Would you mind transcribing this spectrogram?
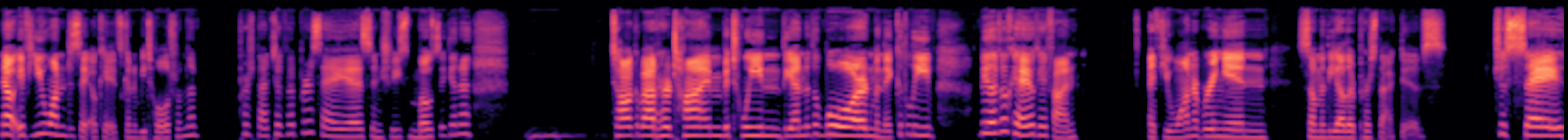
Now, if you wanted to say, okay, it's going to be told from the perspective of Briseis, and she's mostly going to talk about her time between the end of the war and when they could leave, I'd be like, okay, okay, fine. If you want to bring in some of the other perspectives, just say,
